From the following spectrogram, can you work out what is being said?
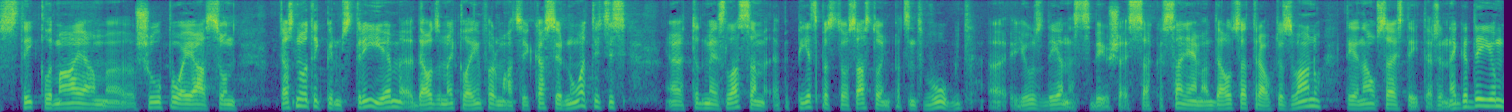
stikli mājām šūpojās, tas notika pirms trījiem. Daudz meklē informāciju, kas ir noticis. Tad mēs lasām 15, 18 vūgd. Jūsu dienests bijušais saka, saņēmām daudz satrauktu zvanu, tie nav saistīti ar negadījumu.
